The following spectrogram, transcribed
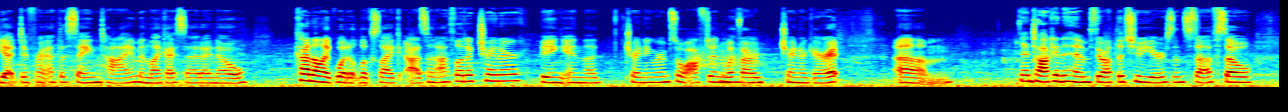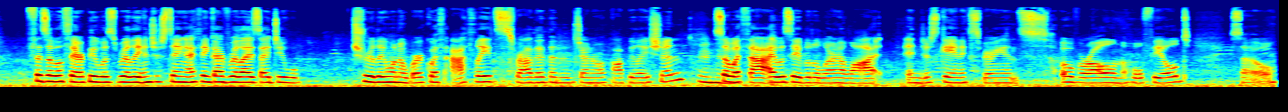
yet different at the same time. And like I said, I know kind of like what it looks like as an athletic trainer, being in the training room so often mm-hmm. with our mm-hmm. trainer Garrett, um, and talking to him throughout the two years and stuff. So physical therapy was really interesting. I think I've realized I do truly want to work with athletes rather than the general population. Mm-hmm. So with that, I was able to learn a lot and just gain experience overall in the whole field. So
